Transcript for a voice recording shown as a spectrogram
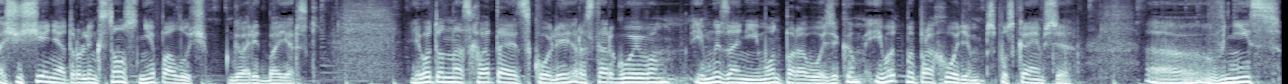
ощущения от Роллинг Стоунс не получим, говорит Боярский. И вот он нас хватает с Колей Расторгуевым, и мы за ним, он паровозиком. И вот мы проходим, спускаемся э, вниз,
